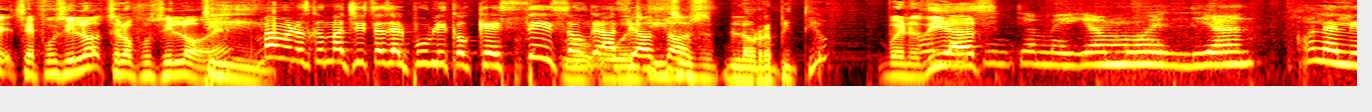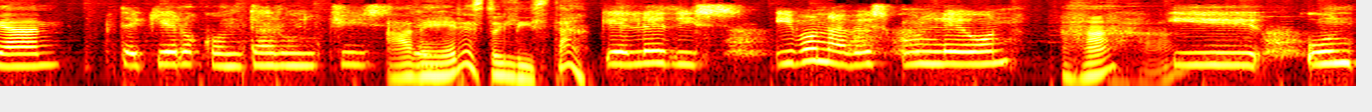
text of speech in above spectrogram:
ese se fusiló, se lo fusiló, ¿eh? Sí. Vámonos con más chistes del público que sí son o graciosos. ¿Lo repitió? Buenos Hola, días. Cintia, me llamo Elian. Hola, Elian. Te quiero contar un chiste. A ver, estoy lista. ¿Qué le dice? Iba una vez un león Ajá. y un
